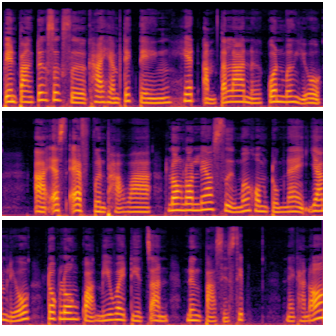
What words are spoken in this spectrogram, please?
เป็นปางตึกซึกเสือคาแหมเต็กเต็งเฮ็ดอ่ำตะลาเหนือก้นเมืองอยู่ RSF ปืนผาวาลองรอนแล้วสื่อเมืองคมตุ่มในย่ามเหลียวตกลงกว่ามีไว้ตีจัน1ป่า40 นะคะเนาะ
